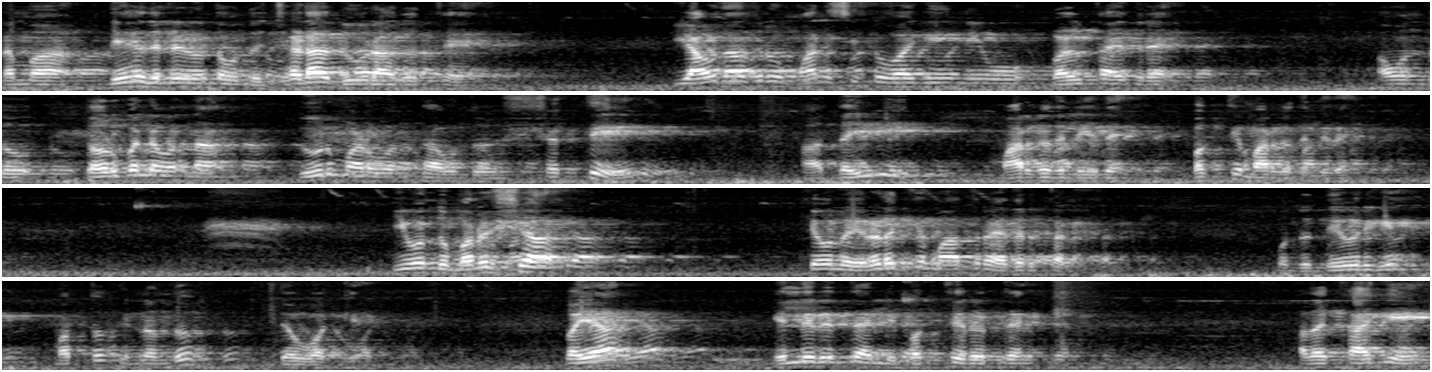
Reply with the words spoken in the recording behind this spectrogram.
ನಮ್ಮ ದೇಹದಲ್ಲಿರುವಂತಹ ಒಂದು ಜಡ ದೂರ ಆಗುತ್ತೆ. ಯಾವುದಾದ್ರೂ ಮಾನಸಿಕವಾಗಿ ನೀವು ಬಳತಾ ಇದ್ರೆ, ಆ ಒಂದು ದೌರ್ಬಲ್ಯವನ್ನ ದೂರ ಮಾಡುವಂತಹ ಒಂದು ಶಕ್ತಿ, ಆ ದೈವಿ ಮಾರ್ಗದಲ್ಲಿ ಇದೆ ಭಕ್ತಿ ಮಾರ್ಗದಲ್ಲಿದೆ. ಈ ಒಂದು ಮನುಷ್ಯ ಕೇವಲ ಎರಡಕ್ಕೆ ಮಾತ್ರ ಹೆದರ್ತಾನೆ. ಒಂದು ದೇವರಿಗೆ ಮತ್ತು ಇನ್ನೊಂದು ದೆವ್ವಕ್ಕೆ. ಭಯ ಎಲ್ಲಿರುತ್ತೆ? ಅಲ್ಲಿ ಭಕ್ತಿ ಇರುತ್ತೆ. ಅದಕ್ಕಾಗಿ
